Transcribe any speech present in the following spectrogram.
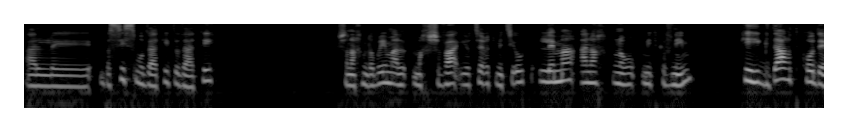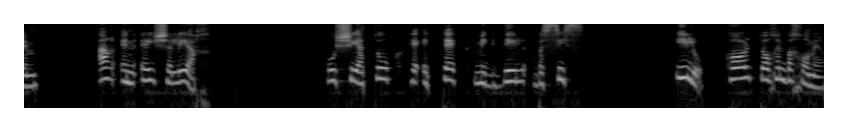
על אה, בסיס מודעתי-תודעתי, כשאנחנו מדברים על מחשבה יוצרת מציאות, למה אנחנו מתכוונים? כי הגדרת קודם, RNA שליח הוא שיעתוק, העתק, מגדיל, בסיס. אילו כל תוכן בחומר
